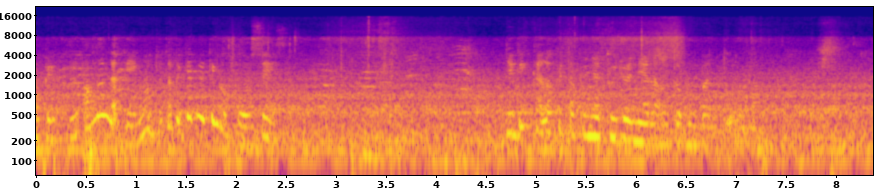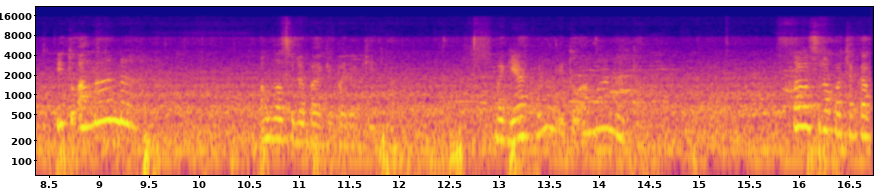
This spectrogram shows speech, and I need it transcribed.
Tapi Allah tidak tengok tu. Tapi kan dia tengok proses. Jadi kalau kita punya tujuan ialah untuk membantu orang itu amanah. Allah sudah bagi pada kita. Bagi aku lah itu amanah tau kalau sudah kau cakap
